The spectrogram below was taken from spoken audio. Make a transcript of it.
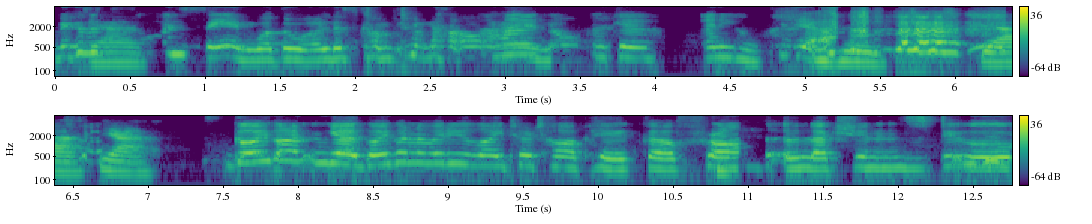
because Yeah. it's so insane what the world has come to now. I'm I like, don't know. okay. Anywho, Yeah. Mhm. Yeah, yeah. going on, yeah, going on a very lighter topic uh, from the elections to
